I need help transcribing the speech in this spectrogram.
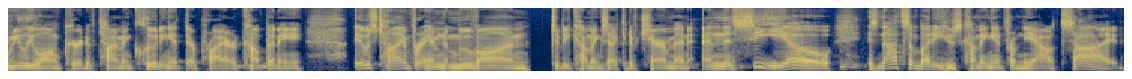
really long period of time, including at their prior company. It was time for him to move on to become executive chairman. And the CEO is not somebody who's coming in from the outside.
